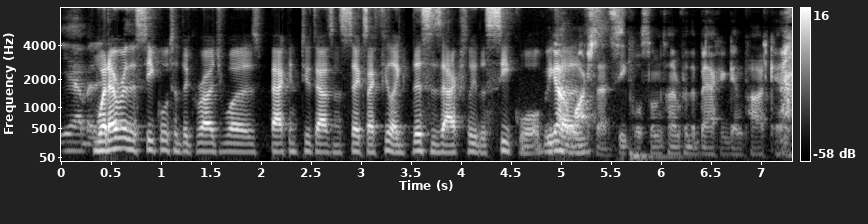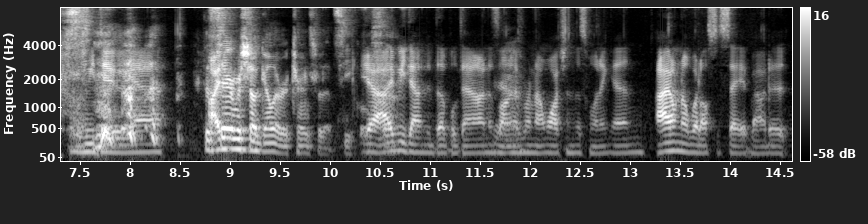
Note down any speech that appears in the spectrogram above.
Yeah, but Whatever the sequel to The Grudge was back in 2006, I feel like this is actually the sequel. we gotta watch that sequel sometime for the Back Again podcast. We do, yeah. Because Sarah Michelle Gellar returns for that sequel. Yeah, so- I'd be down to double down as long as we're not watching this one again. I don't know what else to say about it.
